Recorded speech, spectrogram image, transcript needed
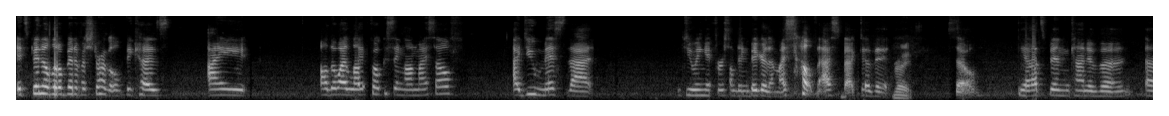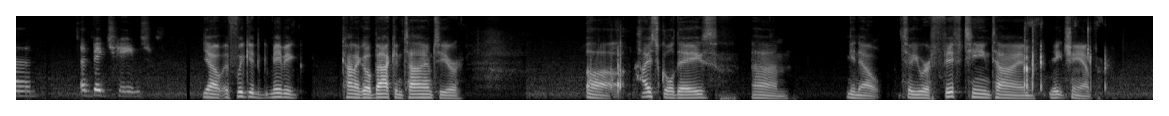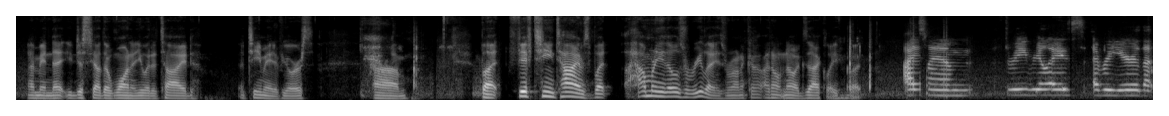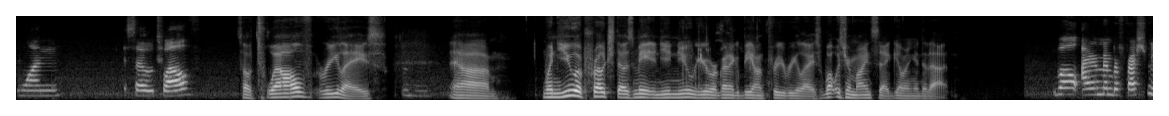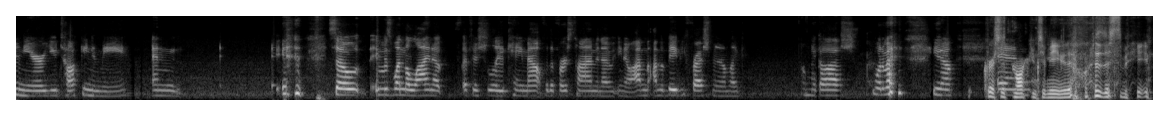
It's been a little bit of a struggle because I although I like focusing on myself, I do miss that doing it for something bigger than myself aspect of it. Right. So, yeah, that's been kind of a a, a big change. Yeah, if we could maybe kind of go back in time to your uh, high school days, um, you know, so you were 15 time state champ. I mean, that you just the other one and you would have tied a teammate of yours. Um, but 15 times, but how many of those were relays, Veronica? I don't know exactly, but I swam three relays every year that won. So 12. So 12 relays. Mm-hmm um, when you approached those meet and you knew you were going to be on three relays, what was your mindset going into that? Well, I remember freshman year you talking to me, and so it was when the lineup officially came out for the first time, and I, you know, I'm I'm a baby freshman. I'm like, oh my gosh, what am I, you know? Chris and, is talking to me. what does this mean?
